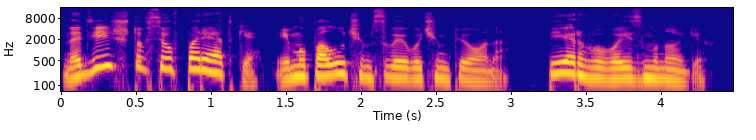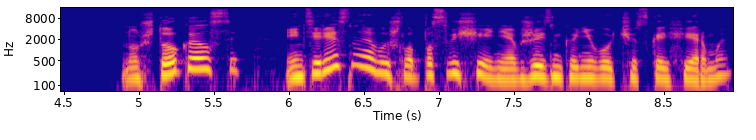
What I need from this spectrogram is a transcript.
«Надеюсь, что все в порядке, и мы получим своего чемпиона. Первого из многих. Ну что, Кэлси, интересное вышло посвящение в жизнь коневодческой фермы?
